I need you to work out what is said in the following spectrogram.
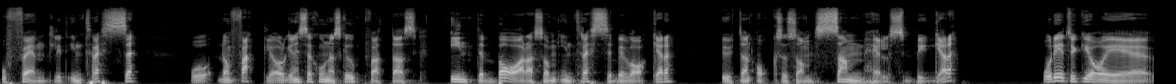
offentligt intresse. Och de fackliga organisationerna ska uppfattas inte bara som intressebevakare, utan också som samhällsbyggare. Och det tycker jag är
